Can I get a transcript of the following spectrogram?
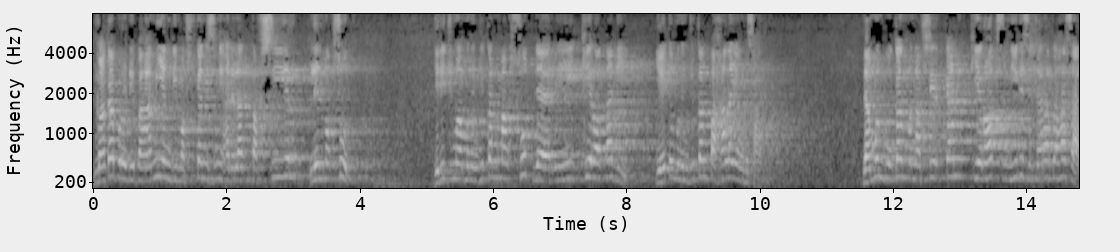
Maka perlu dipahami yang dimaksudkan di sini adalah tafsir lil maksud. Jadi cuma menunjukkan maksud dari kirot tadi, yaitu menunjukkan pahala yang besar. Namun bukan menafsirkan kirot sendiri secara bahasa.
